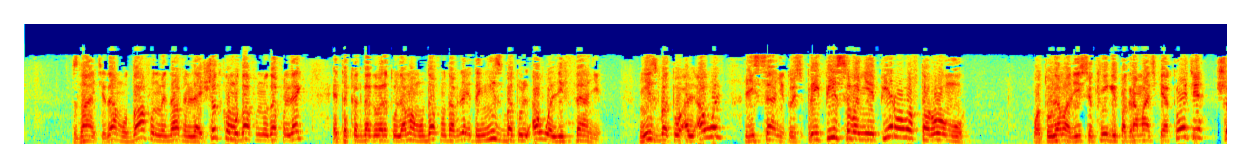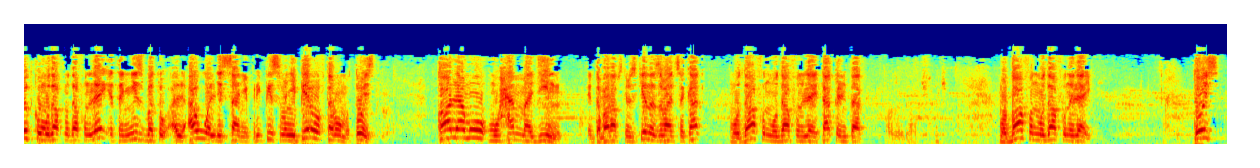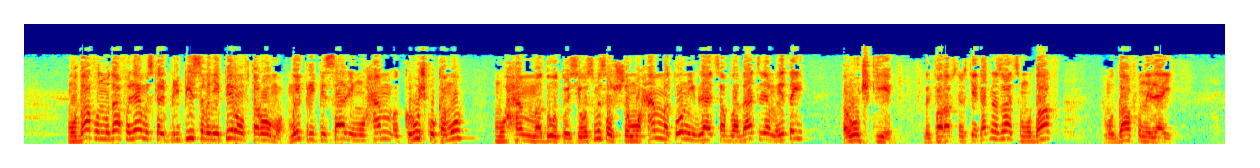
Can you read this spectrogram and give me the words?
Знаете, да? Мудафун, мудафун иляй. Что такое мудафун, мудафун иляй? Это когда говорят уляма, мудаф, мудаф, это низбатуль ауаль лифани. Низбату аль ауаль лисани, то есть приписывание первого второму. Вот уляма, если в книге по грамматике откройте, что такое мудаф, мудаф, ляй, это низбату аль ауаль лисани, приписывание первого второму. То есть, каляму мухаммадин. Это в арабском языке называется как мудафун, мудафун ляй. Так или не так? Мудафун, мудафун ляй. То есть, Мудафун, мудафун ля, мы сказали приписывание первому, второму. Мы приписали Мухам, кружку кому? Мухаммаду. То есть его смысл, что Мухаммад, он является обладателем этой ручки. В арабском языке как называется? Мудаф, мудафун иляй.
